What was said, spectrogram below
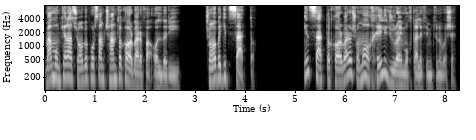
من ممکن از شما بپرسم چند تا کاربر فعال داری؟ شما بگید 100 تا. این 100 تا کاربر شما خیلی جورای مختلفی می‌تونه باشه.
